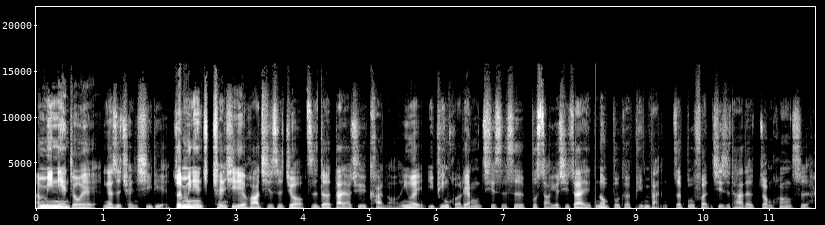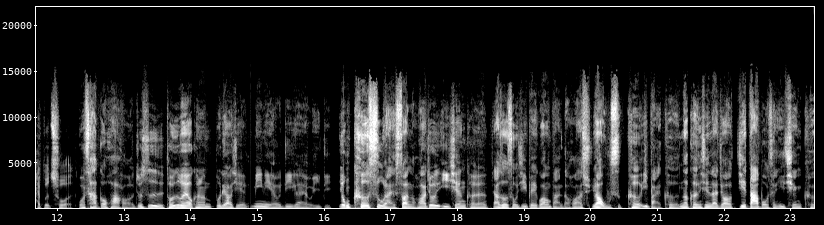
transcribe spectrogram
那明年就会应该是全系列，所以明年全系。系列化其实就值得大家去看哦，因为以苹果量其实是不少，尤其在 notebook 平板这部分，其实它的状况是还不错的。我插个话好了，就是投资朋友可能不了解 mini LED 跟 LED，用颗数来算的话，就以前可能假如说手机背光板的话需要五十颗、一百颗，那可能现在就要接 double 成一千颗，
